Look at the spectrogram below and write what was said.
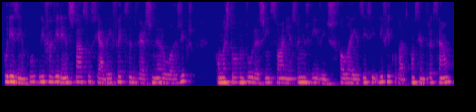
Por exemplo, o ifavirense está associado a efeitos adversos neurológicos, como as tonturas, insônia, sonhos vívidos, faleias e dificuldade de concentração,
